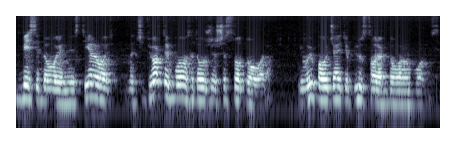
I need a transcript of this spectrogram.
200 долларов инвестировать. На четвертый бонус это уже 600 долларов. И вы получаете плюс 40 долларов бонуса.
